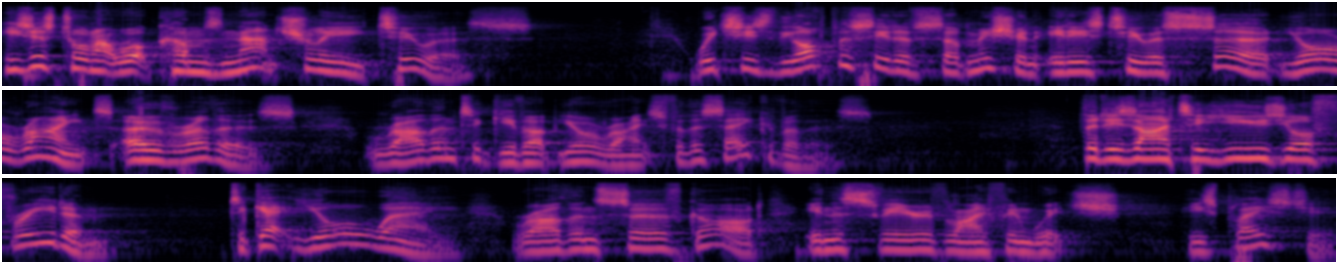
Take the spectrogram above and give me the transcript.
He's just talking about what comes naturally to us which is the opposite of submission. It is to assert your rights over others rather than to give up your rights for the sake of others. The desire to use your freedom to get your way rather than serve God in the sphere of life in which He's placed you.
